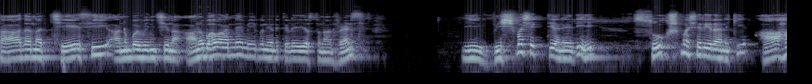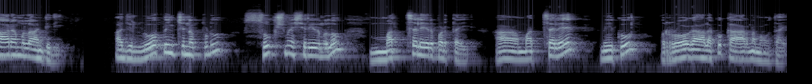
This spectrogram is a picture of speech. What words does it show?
సాధన చేసి అనుభవించిన అనుభవాన్నే మీకు నేను తెలియజేస్తున్నాను ఫ్రెండ్స్ ఈ విశ్వశక్తి అనేది సూక్ష్మ శరీరానికి ఆహారం లాంటిది. అది లోపించినప్పుడు సూక్ష్మ శరీరంలో మచ్చలు ఏర్పడతాయి. ఆ మచ్చలే మీకు రోగాలకు కారణమవుతాయి.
